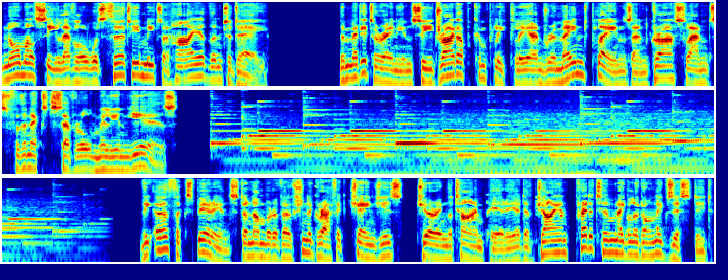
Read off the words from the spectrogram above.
Normal sea level was 30 meter higher than today. The Mediterranean Sea dried up completely and remained plains and grasslands for the next several million years. The Earth experienced a number of oceanographic changes, during the time period of giant predator Megalodon existed.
